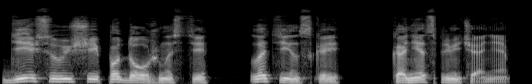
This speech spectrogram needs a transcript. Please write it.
Действующий по должности, латинской, конец примечания.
